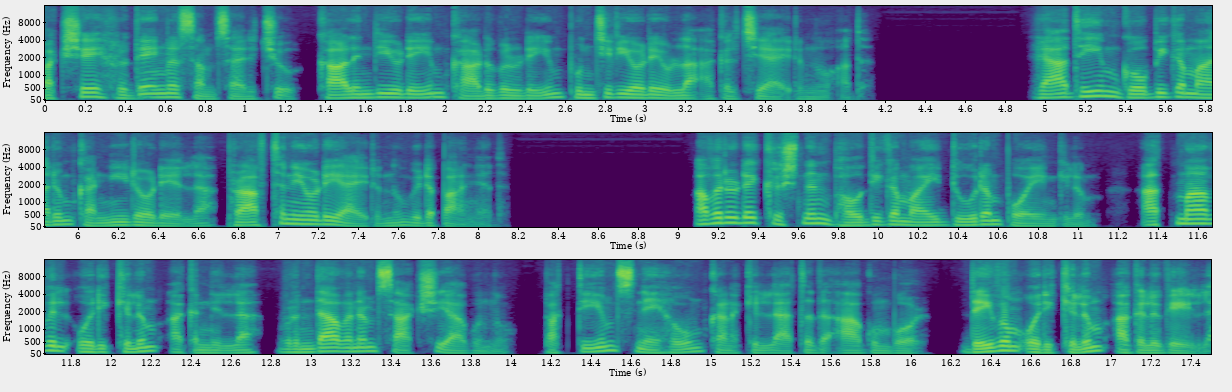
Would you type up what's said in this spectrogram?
പക്ഷേ ഹൃദയങ്ങൾ സംസാരിച്ചു. കാളിന്തിയുടെയും കാടുകളുടെയും പുഞ്ചിരിയോടെയുള്ള അകൽച്ചയായിരുന്നു അത്. രാധയും ഗോപികമാരും കണ്ണീരോടെയല്ല പ്രാർത്ഥനയോടെയായിരുന്നു വിട പറഞ്ഞത് അവരുടെ കൃഷ്ണൻ ഭൗതികമായി ദൂരം പോയെങ്കിലും ആത്മാവിൽ ഒരിക്കലും അകന്നില്ല വൃന്ദാവനം സാക്ഷിയാകുന്നു. ഭക്തിയും സ്നേഹവും കണക്കില്ലാത്തത് ആകുമ്പോൾ ദൈവം ഒരിക്കലും അകലുകയില്ല.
